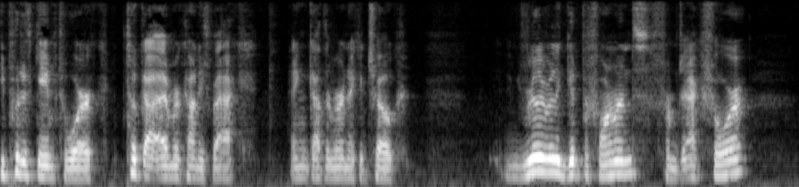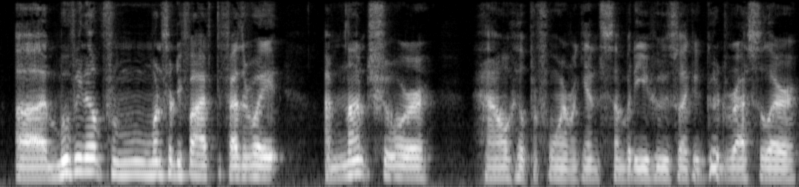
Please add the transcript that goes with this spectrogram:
he put his game to work, took out Amirkhani's back, and got the rear naked choke. Really, really good performance from Jack Shore. Uh, moving up from 135 to featherweight, I'm not sure how he'll perform against somebody who's like a good wrestler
